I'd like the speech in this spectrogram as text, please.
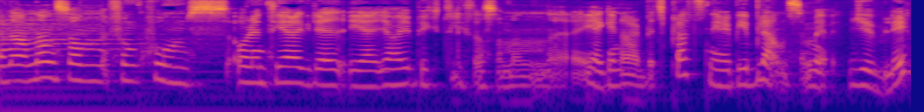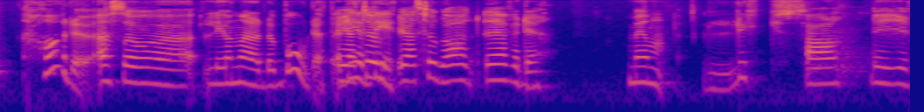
En annan sån funktionsorienterad grej är, jag har ju byggt liksom som en eh, egen arbetsplats nere i bibblan som är ljuvlig. Har du? Alltså Leonardo-bordet, är Jag det tog, ditt? jag tog av, över det. Men lyx. Ja, det är ju,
